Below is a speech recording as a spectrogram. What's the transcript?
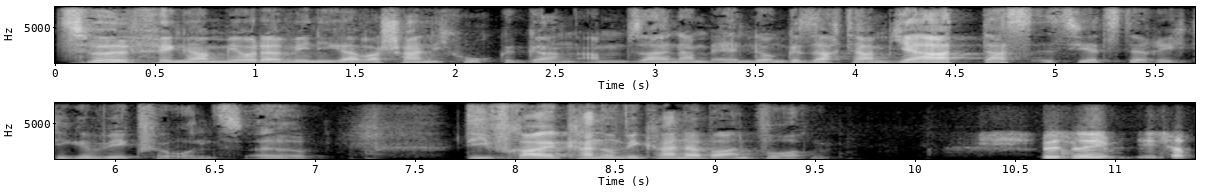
zwölf Finger mehr oder weniger wahrscheinlich hochgegangen sein am Ende und gesagt haben, ja, das ist jetzt der richtige Weg für uns. Also die Frage kann irgendwie keiner beantworten. Wissen Sie, ich habe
